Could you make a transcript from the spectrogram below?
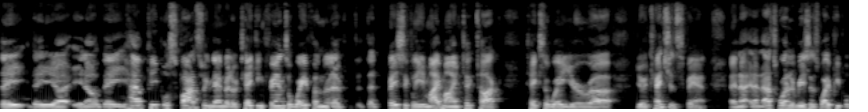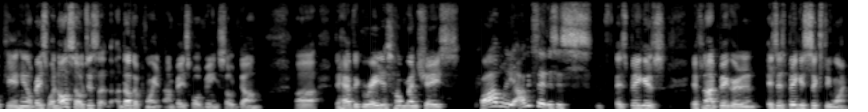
they they uh, you know they have people sponsoring them that are taking fans away from them. That, that basically, in my mind, TikTok takes away your uh, your attention span, and and that's one of the reasons why people can't handle baseball. And also, just another point on baseball being so dumb. Uh, they have the greatest home run chase probably I would say this is as big as, if not bigger than, it's as big as 61.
